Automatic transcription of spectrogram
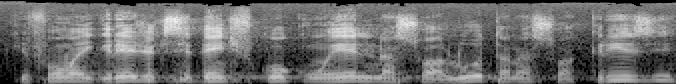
Porque foi uma igreja que se identificou com ele na sua luta, na sua crise,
